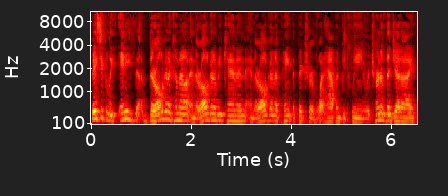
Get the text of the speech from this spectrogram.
Basically, any. They're all going to come out and they're all going to be canon and they're all going to paint the picture of what happened between Return of the Jedi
